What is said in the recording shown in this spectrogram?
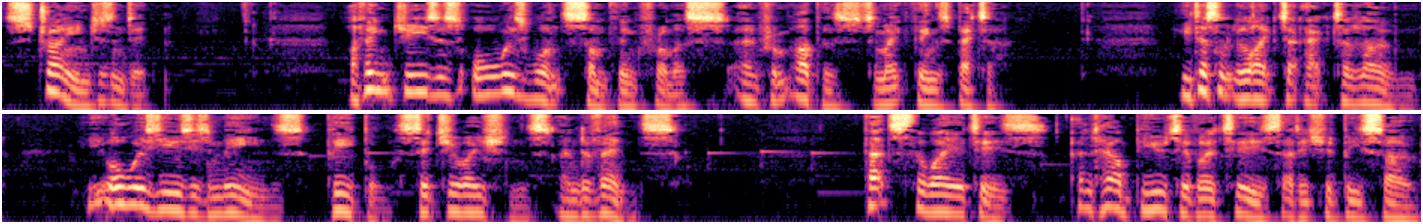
Strange, isn't it? I think Jesus always wants something from us and from others to make things better. He doesn't like to act alone. He always uses means, people, situations, and events. That's the way it is, and how beautiful it is that it should be so.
